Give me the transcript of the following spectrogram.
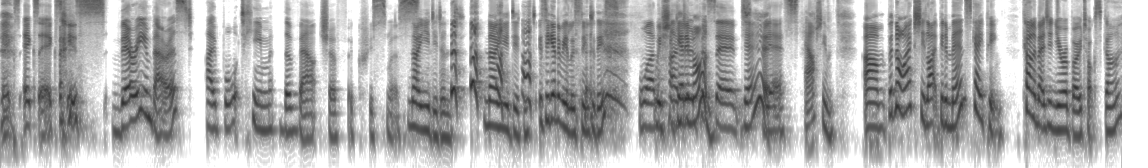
XXX is very embarrassed. I bought him the voucher for Christmas. no, you didn't. No, you didn't. Is he going to be listening to this? we should get him on. 100%. Yeah. Yes. Out him. Um, but no, I actually like a bit of manscaping. Can't imagine you're a Botox guy.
